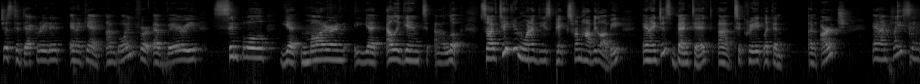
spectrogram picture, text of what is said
just to decorate it. And again, I'm going for a very simple yet modern yet elegant uh, look. So I've taken one of these picks from Hobby Lobby and I just bent it uh, to create like an, an arch and I'm placing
